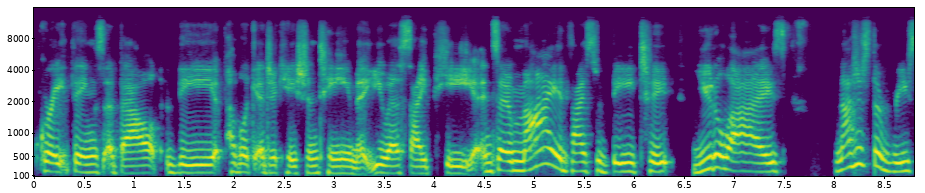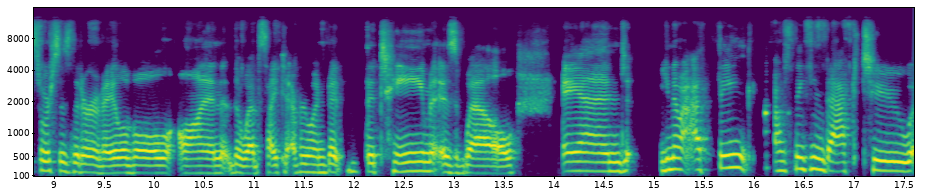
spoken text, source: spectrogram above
great things about the public education team at USIP. And so, my advice would be to utilize not just the resources that are available on the website to everyone, but the team as well. And you know, I think I was thinking back to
